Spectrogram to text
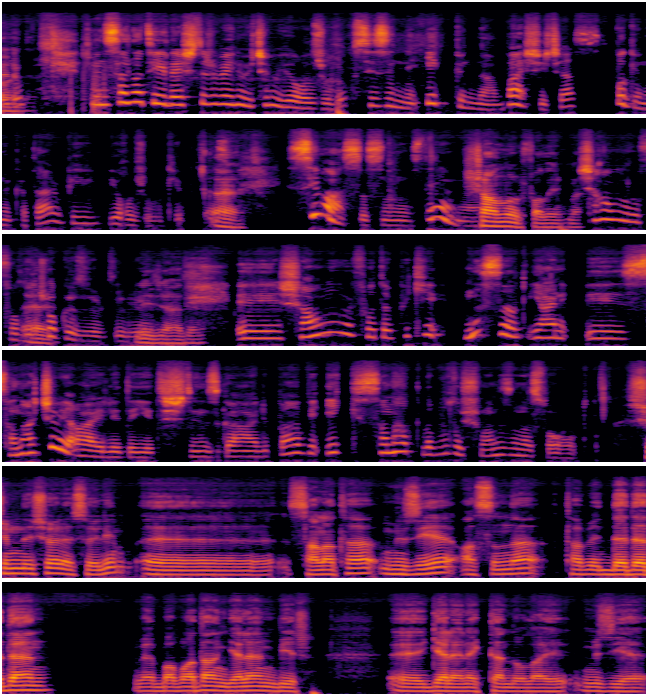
istiyorum. Şimdi sanat iyileştirir benim için bir yolculuk. Sizinle ilk günden başlayacağız. Bugüne kadar bir yolculuk yapacağız. Evet. Sivaslısınız değil mi? Şanlıurfalıyım ben. Şanlıurfa'da Evet. çok özür diliyorum. Rica ederim. Ee, Şanlıurfa'da peki nasıl yani e, sanatçı bir ailede yetiştiniz galiba ve ilk sanatla buluşmanız nasıl oldu? Şimdi şöyle söyleyeyim. eee, sanata, müziğe aslında tabii dededen ve babadan gelen bir eee, gelenekten dolayı müziğe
